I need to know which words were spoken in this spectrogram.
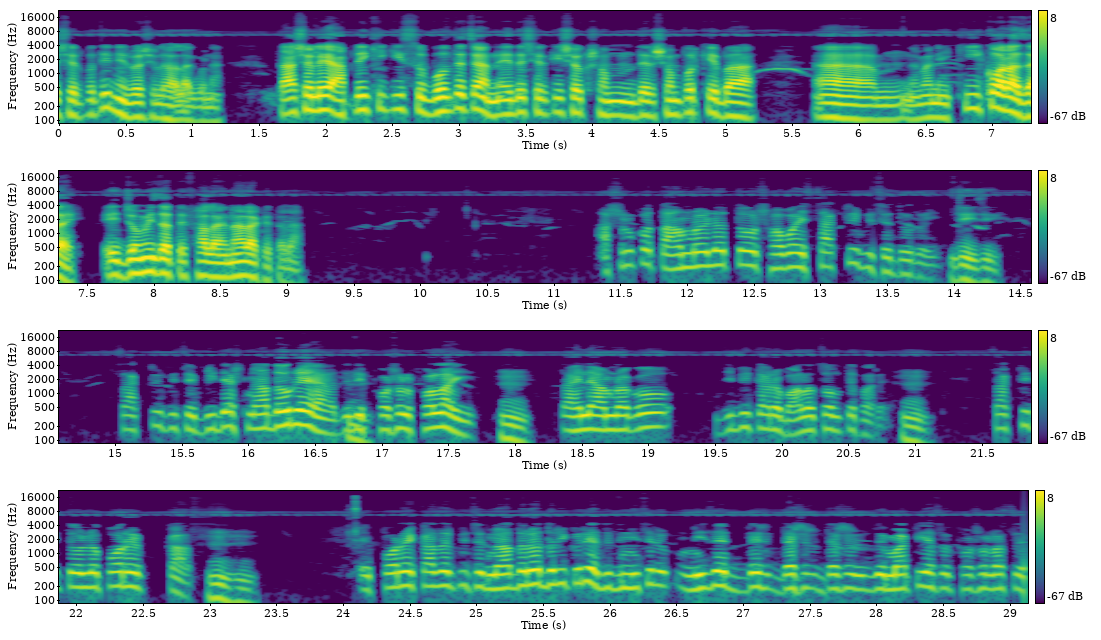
দেশের প্রতি নির্ভরশীল হওয়া লাগবে না। তা আসলে আপনি কি কিছু বলতে চান এদেশের কৃষক সমদের সম্পর্কে বা মানে কি করা যায় এই জমি যাতে ফালায় না রাখে তারা? আসল কথা আমরা হইলে তো সবাই চাকরি পিছে দৌড়াই। জি জি। চাকরি পিছে বিদেশ না দৌড়ে যদি ফসল ফলাই হুম। তাহলে আমরা গো জীবিকা আরও ভালো চলতে পারে। চাকরি তো হলো পরের কাজ। হুম হুম। এই পরের কাজের পিছে না দৌড়াদৌড়ি করিয়া যদি নিজের নিজের দেশ- দেশের দেশের যে মাটি আছে ফসল আছে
